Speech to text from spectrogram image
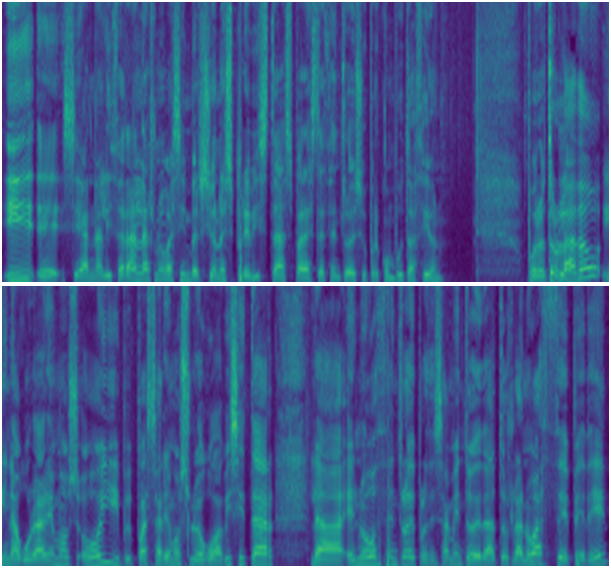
y eh, se analizarán las nuevas inversiones previstas para este centro de supercomputación. Por otro lado, inauguraremos hoy y pasaremos luego a visitar el nuevo centro de procesamiento de datos, la nueva CPD,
